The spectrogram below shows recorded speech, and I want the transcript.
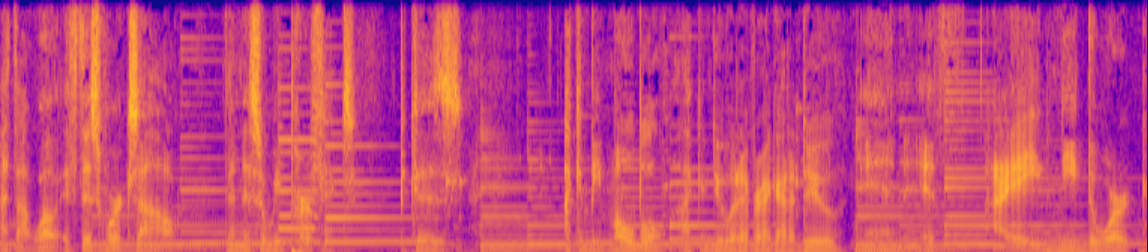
I thought, well, if this works out, then this will be perfect because I can be mobile, I can do whatever I got to do, and if I need the work,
